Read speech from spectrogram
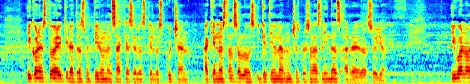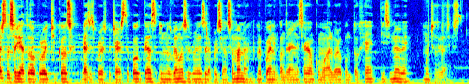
y con esto él quiere transmitir un mensaje hacia los que lo escuchan, a que no están solos y que tienen a muchas personas lindas alrededor suyo. Y bueno, esto sería todo por hoy chicos. Gracias por escuchar este podcast y nos vemos el lunes de la próxima semana. Me pueden encontrar en Instagram como alvaro.g19. Muchas gracias.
